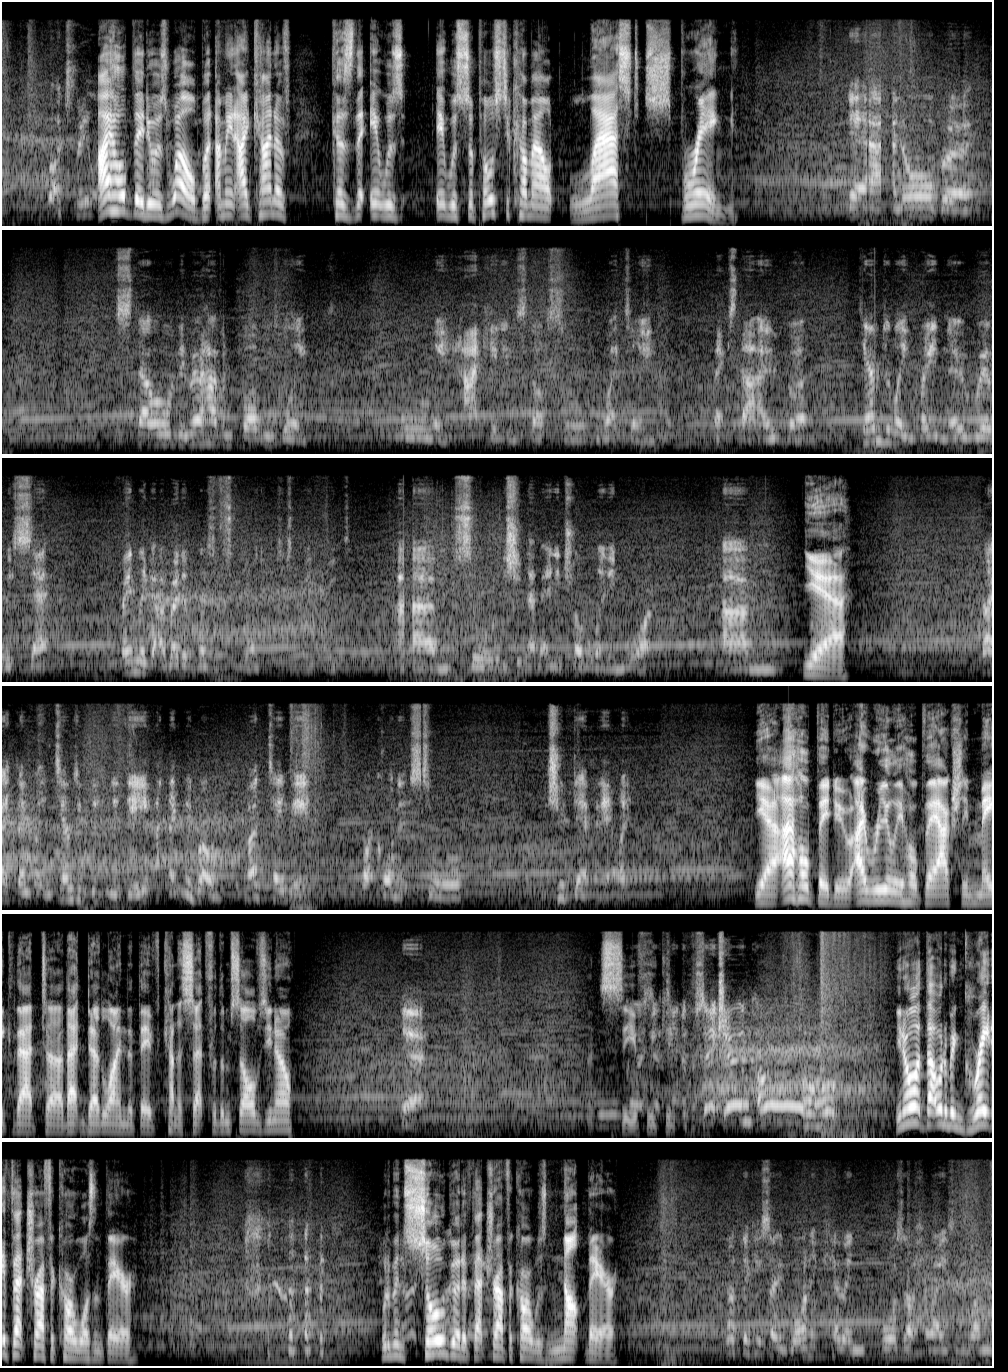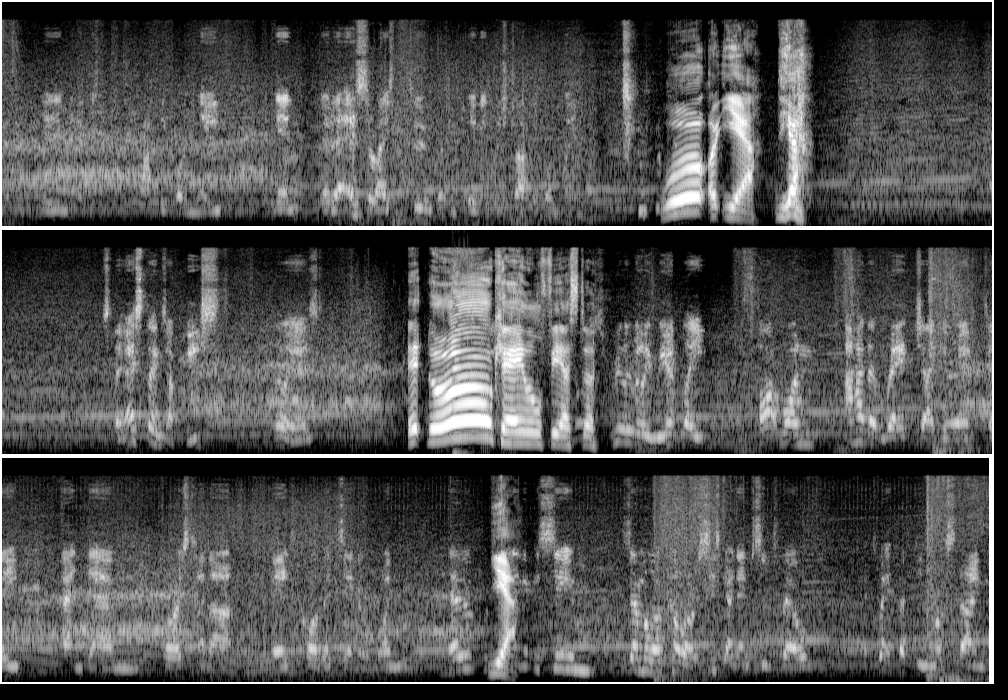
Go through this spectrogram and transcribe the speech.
Got a trailer. I hope they do as well, but I mean, I kind of, because it was it was supposed to come out last spring. Yeah, I know, but still, they were having problems with like, oh, like hacking and stuff. So wanted to like fix that out. But in terms of like right now where they sit, finally got rid of Lizard Squad, which is quite good. Um, so they shouldn't have any trouble anymore. Um, Yeah. but I think like, in terms of beating the date, I think they will. They've had time to work on it, so they should definitely. Yeah, I hope they do. I really hope they actually make that uh, that deadline that they've kind of set for themselves. You know. Yeah. See if we can. Oh. You know what? That would have been great if that traffic car wasn't there. would have been so good if that traffic car was not there. I think it's ironic how in Forza Horizon 1 we're complaining that was traffic online, and then now it is Horizon 2 we're complaining there's traffic online. Whoa! Uh, yeah, yeah. Like, this thing's a beast. It really is. It okay, little Fiesta. It's really, really weird. Like, part 1, I had a red Jaguar F-Type, and um, Forrest had a red Corvette Z01. Now, we're Yeah. looking at the same similar colours. He's got an MC12, a 2015 Mustang.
